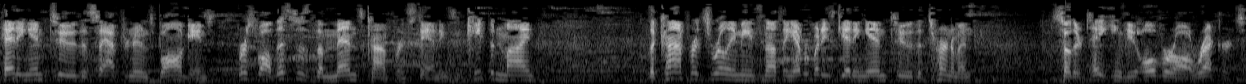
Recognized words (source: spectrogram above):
heading into this afternoon's ball games. First of all, this is the men's conference standings, and keep in mind the conference really means nothing. Everybody's getting into the tournament, so they're taking the overall records,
